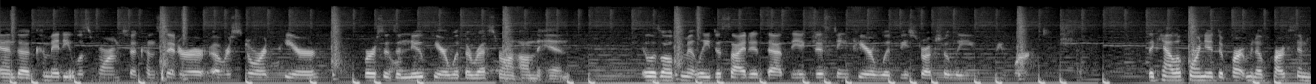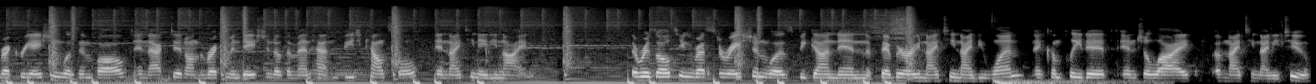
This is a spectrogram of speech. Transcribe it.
and a committee was formed to consider a restored pier versus a new pier with a restaurant on the end. It was ultimately decided that the existing pier would be structurally reworked. The California Department of Parks and Recreation was involved and acted on the recommendation of the Manhattan Beach Council in 1989. The resulting restoration was begun in February 1991 and completed in July of 1992.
